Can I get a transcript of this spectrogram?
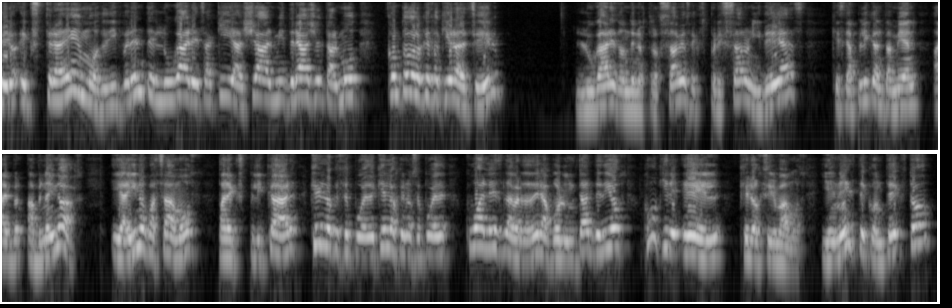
pero extraemos de diferentes lugares, aquí, allá, el Midrash, el Talmud, con todo lo que eso quiera decir, lugares donde nuestros sabios expresaron ideas que se aplican también a Bnei Y ahí nos basamos para explicar qué es lo que se puede, qué es lo que no se puede, cuál es la verdadera voluntad de Dios, cómo quiere Él que lo sirvamos. Y en este contexto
